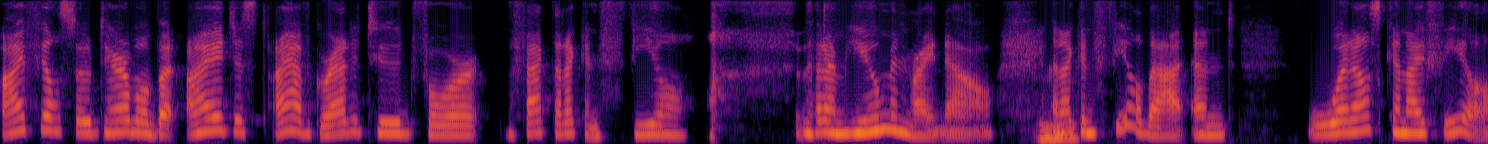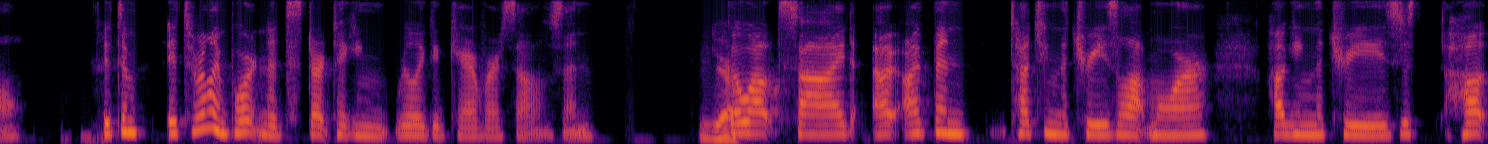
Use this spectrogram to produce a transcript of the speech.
i feel so terrible but i just i have gratitude for the fact that i can feel that i'm human right now and i Mhm. can feel that and what else can i feel it's it's really important to start taking really good care of ourselves and yeah go outside. I, I've been touching the trees a lot more, hugging the trees. Just hug.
